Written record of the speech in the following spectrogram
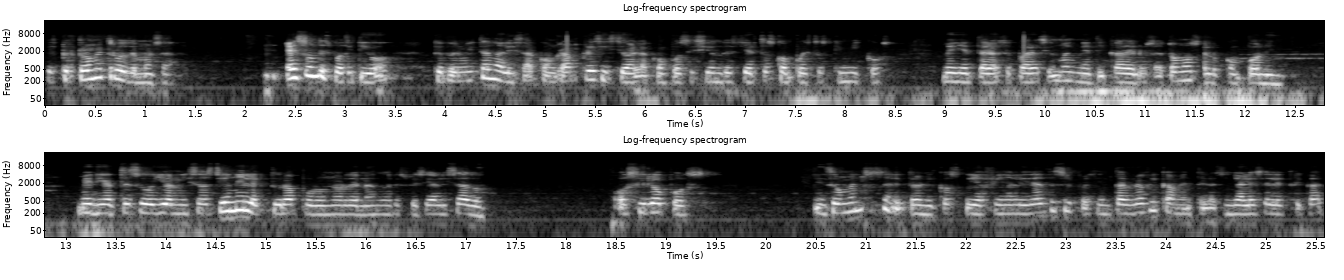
Espectrómetros de masa. Es un dispositivo que permite analizar con gran precisión la composición de ciertos compuestos químicos mediante la separación magnética de los átomos que lo componen, mediante su ionización y lectura por un ordenador especializado. Oscilopos. Instrumentos electrónicos cuya finalidad es representar gráficamente las señales eléctricas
